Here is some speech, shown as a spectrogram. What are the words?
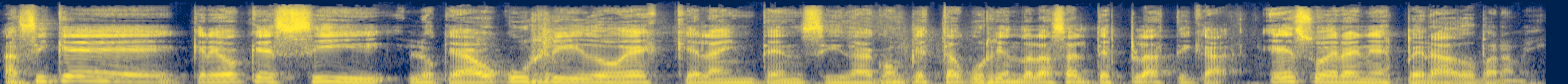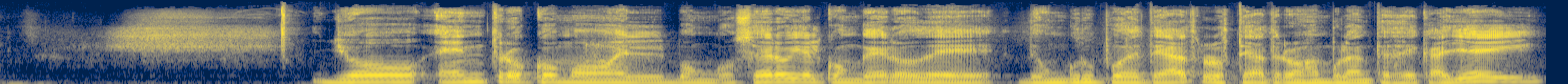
Así que creo que sí, lo que ha ocurrido es que la intensidad con que está ocurriendo las artes plásticas, eso era inesperado para mí. Yo entro como el bongocero y el conguero de, un grupo de teatro, los teatros ambulantes de Calley.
